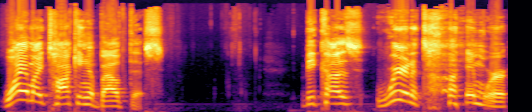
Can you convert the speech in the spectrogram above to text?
Why am I talking about this? Because we're in a time where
